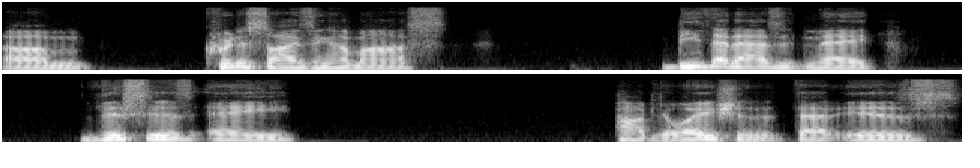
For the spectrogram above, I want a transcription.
um, criticizing Hamas. Be that as it may, this is a population that is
